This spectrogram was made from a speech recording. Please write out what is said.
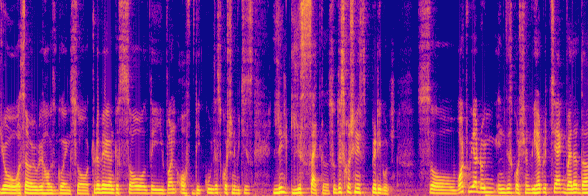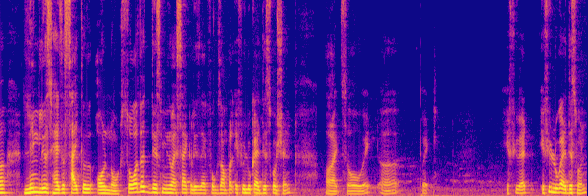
Yo, what's up everybody, how's it going? So today we're going to solve the one of the coolest question which is linked list cycle. So this question is pretty good. So what we are doing in this question, we have to check whether the linked list has a cycle or not. So what does this mean by cycle is like for example, if you look at this question, alright, so wait, uh, wait. If you had, if you look at this one,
